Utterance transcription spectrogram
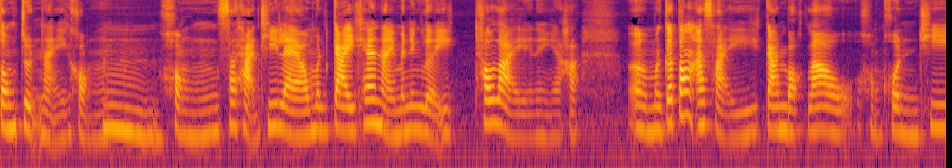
ตรงจุดไหนของอืมของสถานที่แล้ว มันไกลแค่ไหนมันยังเหลืออีกเท่าไหร่อะไรอย่างเงี้ยค่ะ เออมันก็ต้องอาศัยการบอกเล่าของคนที่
